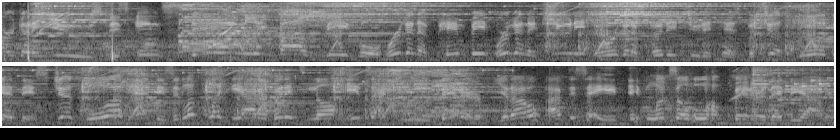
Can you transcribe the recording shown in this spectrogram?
are gonna use this. We're gonna pimp it, we're gonna tune it, and we're gonna put it to the test. But just look at this. Just look at this. It looks like the other, but it's not. It's actually better. You know, I have to say, it, it looks a lot better than the other.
